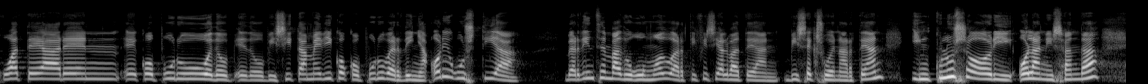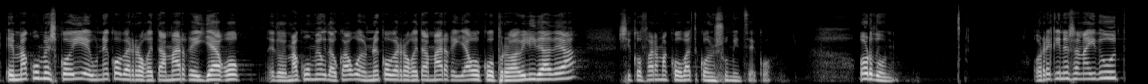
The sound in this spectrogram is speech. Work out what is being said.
joatearen e, kopuru edo, edo bizita mediko kopuru berdina. Hori guztia berdintzen badugu modu artifizial batean bisexuen artean, inkluso hori holan izan da, emakumezkoi euneko berrogeta mar gehiago, edo emakumeok daukagu euneko berrogeta mar gehiagoko probabilidadea psikofarmako bat konsumitzeko. Ordun, horrekin esan nahi dut,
